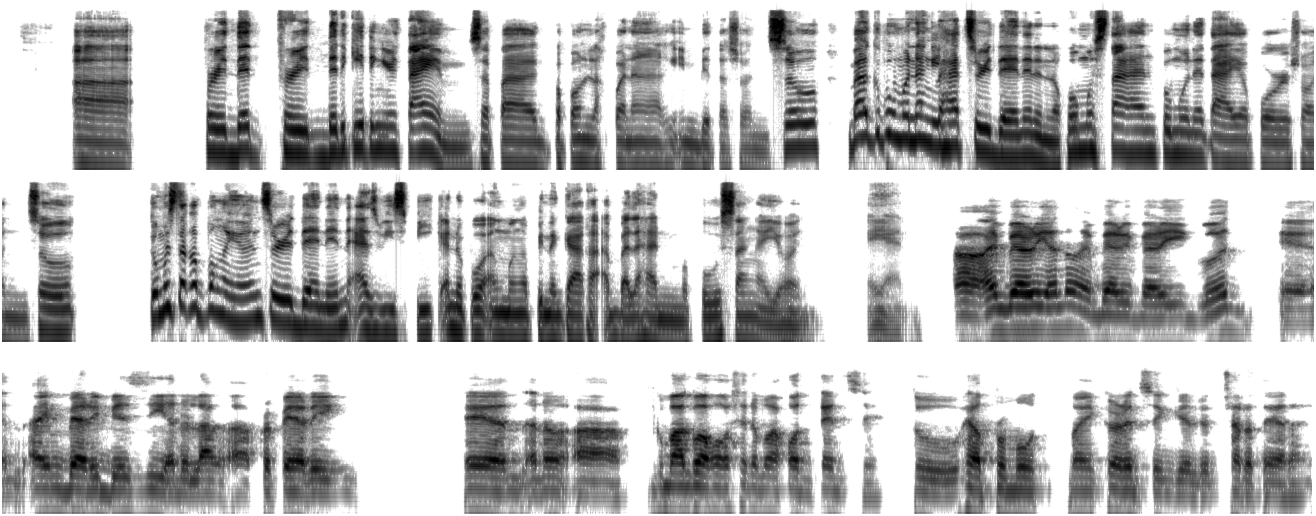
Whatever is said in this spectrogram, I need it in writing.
uh, for ded- for dedicating your time sa pagpapaunlak po ng aking imbitasyon. So, bago po muna ang lahat Sir Denin, ano, kumustahan po muna tayo portion. So, kumusta ka po ngayon Sir Denin as we speak? Ano po ang mga pinagkakaabalahan mo po sa ngayon? Ayan. Uh, I'm very ano, I'm very very good and I'm very busy ano lang uh, preparing and ano uh, gumagawa ko kasi ng mga contents eh to help promote my current single yung Charotera.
